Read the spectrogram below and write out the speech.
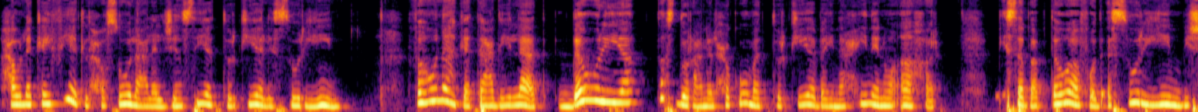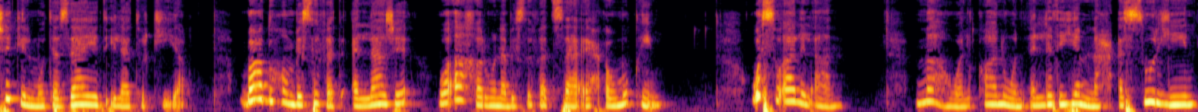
حول كيفية الحصول على الجنسية التركية للسوريين. فهناك تعديلات دورية تصدر عن الحكومة التركية بين حين وآخر بسبب توافد السوريين بشكل متزايد إلى تركيا. بعضهم بصفة اللاجئ وآخرون بصفة سائح أو مقيم والسؤال الآن ما هو القانون الذي يمنح السوريين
